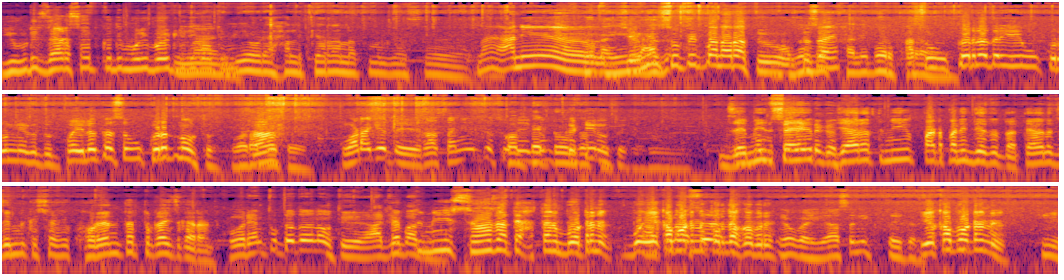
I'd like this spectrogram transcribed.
एवढी झाड साहेब कधी मुळी का हो तुम्ही? एवढ्या हलक्या रानात म्हणजे असं नाही आणि बघा, अं, ही जमीन अजून- सुपीकपणा राहतो अजून कसं आहे? खाली भरपूर असं आहे. उकरलं तरी हे उकरून निघत होतं पहिलं कसं उकरत नव्हतं. हा? वडा घेतोय रासायनिक कसं होतं, Compact एकदम होऊन कठीण जातं. होतं जमीन साहेब. ज्यावेळेला तुम्ही पाटपाणी देत होता त्यावेळेला जमीन कशी आहे खोऱ्यानंतर तुटायचं कारण खोऱ्यान तुटत नव्हते अजिबात तुम्ही सहज आता हाताने बोटानं बो- एका बोटानं असं- करून दाखवा बरं हे बघा, हे असं निघतंय तर. एका बोटानं ही.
